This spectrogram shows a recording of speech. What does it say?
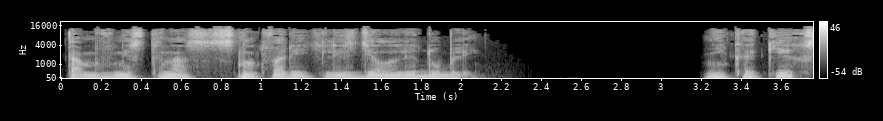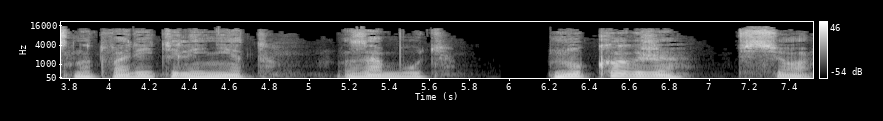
там вместо нас снотворители сделали дубли?» «Никаких снотворителей нет. Забудь. «Ну как же? Все.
